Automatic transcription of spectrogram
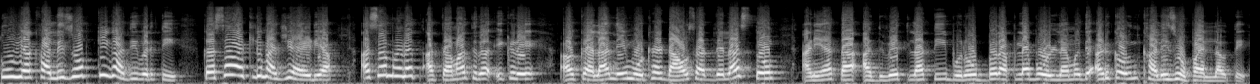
तू या खाली झोप की गादीवरती? कसं वाटली माझी आयडिया असं म्हणत आता मात्र इकडे कलाने मोठा डाव साधलेला असतो. आणि आता अद्वैतला ती बरोबर आपल्या बोलण्यामध्ये अडकवून खाली झोपायला लावते.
